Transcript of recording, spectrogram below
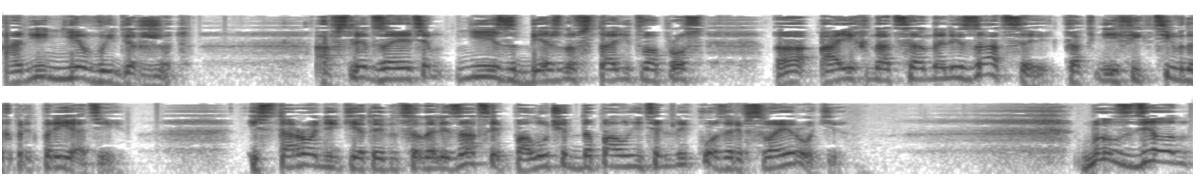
они не выдержат. А вслед за этим неизбежно встанет вопрос а, о их национализации как неэффективных предприятий. И сторонники этой национализации получат дополнительный козырь в свои руки. Был сделан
